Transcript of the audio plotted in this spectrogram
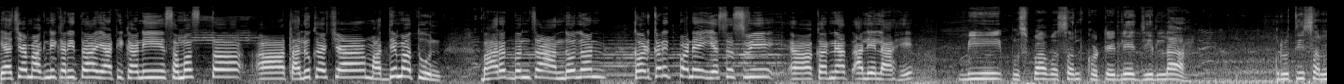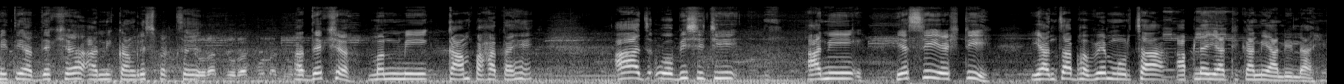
याच्या मागणीकरिता या ठिकाणी समस्त तालुक्याच्या माध्यमातून भारत बंदचं आंदोलन कडकडीतपणे यशस्वी करण्यात आलेलं आहे. मी पुष्पा वसंत खोटेले जिल्हा कृती समिती अध्यक्ष आणि काँग्रेस पक्ष अध्यक्ष म्हणून मी काम पाहत आहे. आज ओ बी सीची आणि एस सी एस टी यांचा भव्य मोर्चा आपल्या या ठिकाणी आलेला आहे.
